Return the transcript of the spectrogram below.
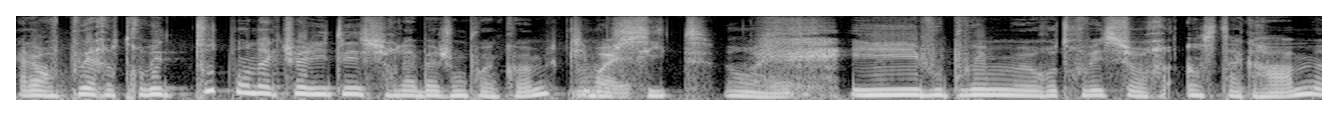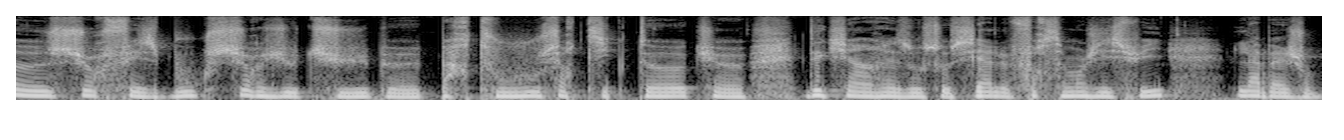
Alors, vous pouvez retrouver toute mon actualité sur labajon.com, qui est Ouais. mon site. Ouais. Et vous pouvez me retrouver sur Instagram, euh, sur Facebook, sur YouTube, euh, partout, sur TikTok. euh, dès qu'il y a un réseau social, forcément j'y suis. Labajon.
